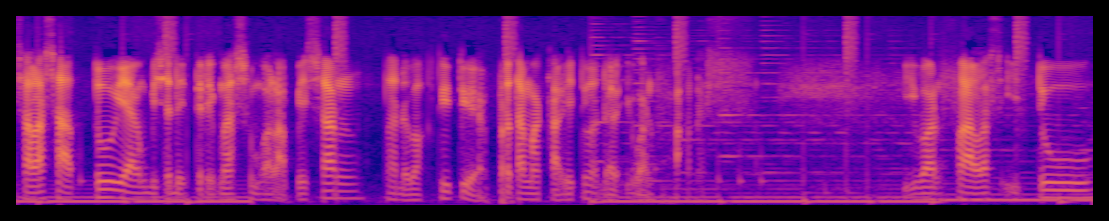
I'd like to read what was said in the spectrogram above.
Salah satu yang bisa diterima semua lapisan pada waktu itu ya. Pertama kali itu adalah Iwan Fals. Iwan Fals itu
